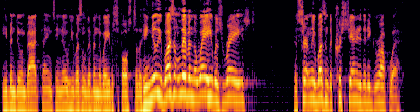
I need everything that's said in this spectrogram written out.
he'd been doing bad things. He knew he wasn't living the way he was supposed to live. He knew he wasn't living the way he was raised. It certainly wasn't the Christianity that he grew up with.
